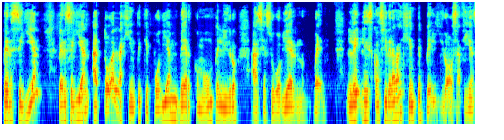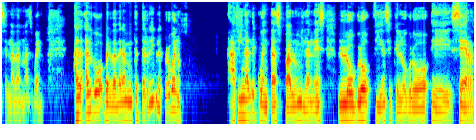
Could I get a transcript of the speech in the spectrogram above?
perseguían, perseguían a toda la gente que podían ver como un peligro hacia su gobierno. Bueno, les consideraban gente peligrosa, fíjense nada más. Bueno, algo verdaderamente terrible, pero bueno, a final de cuentas, Pablo Milanés logró, fíjense que logró eh, ser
